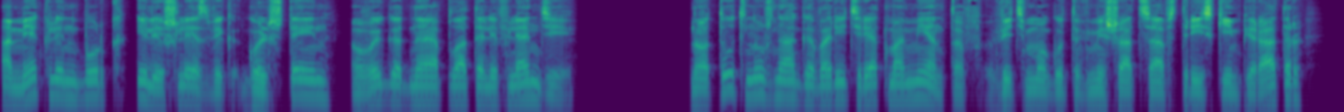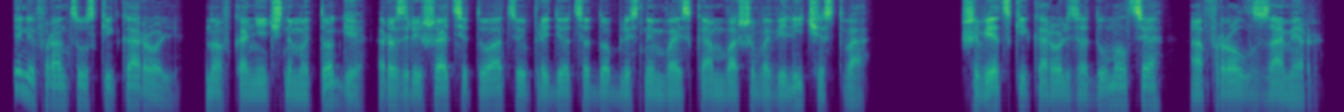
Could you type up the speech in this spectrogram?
а Мекленбург или Шлезвиг-Гольштейн — выгодная оплата Лифляндии. Но тут нужно оговорить ряд моментов, ведь могут вмешаться австрийский император или французский король, но в конечном итоге разрешать ситуацию придется доблестным войскам вашего величества. Шведский король задумался, а Фрол замер.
